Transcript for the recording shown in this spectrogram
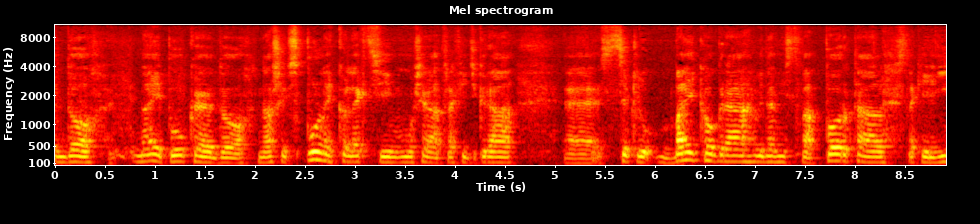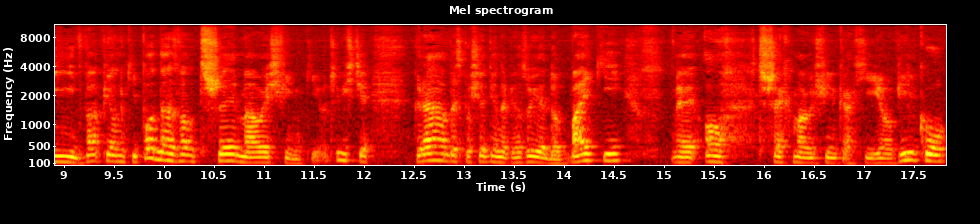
do, na jej półkę do naszej wspólnej kolekcji musiała trafić gra e, z cyklu Bajkogra wydawnictwa Portal z takiej linii dwa pionki pod nazwą Trzy Małe Świnki. Oczywiście gra bezpośrednio nawiązuje do bajki e, o trzech małych świnkach i o wilku.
